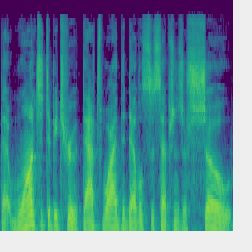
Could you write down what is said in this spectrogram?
that wants it to be true. That's why the devil's deceptions are so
